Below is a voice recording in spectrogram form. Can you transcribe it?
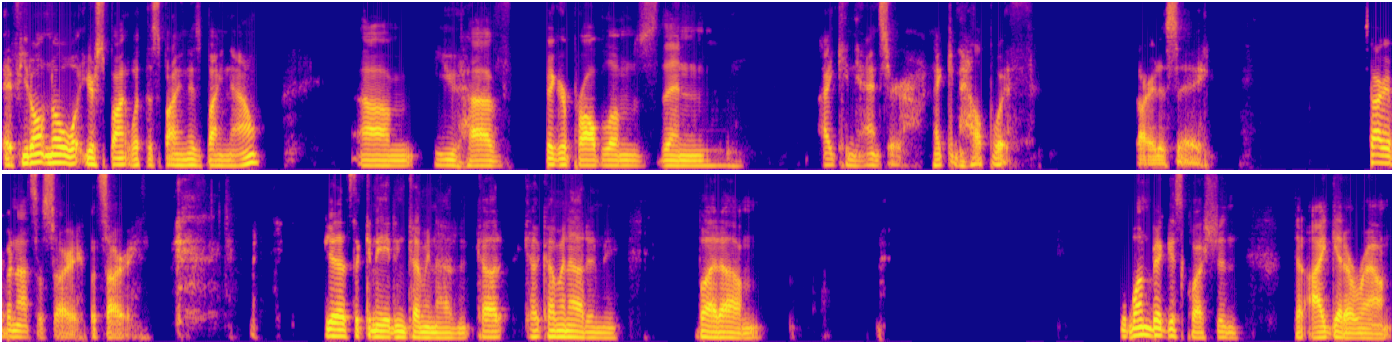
If you don't know what your spine, what the spine is by now, um, you have bigger problems than I can answer. I can help with. Sorry to say. Sorry, but not so sorry, but sorry. yeah, that's the Canadian coming out coming out in me. But um one biggest question that I get around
